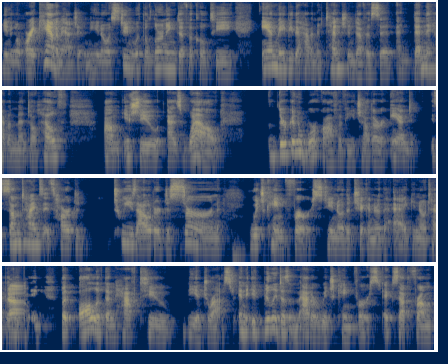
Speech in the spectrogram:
you know, or I can't imagine, you know, a student with a learning difficulty and maybe they have an attention deficit and then they have a mental health um, issue as well, they're going to work off of each other. And sometimes it's hard to tweeze out or discern which came first, you know, the chicken or the egg, you know, type of thing. But all of them have to be addressed. And it really doesn't matter which came first, except from,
